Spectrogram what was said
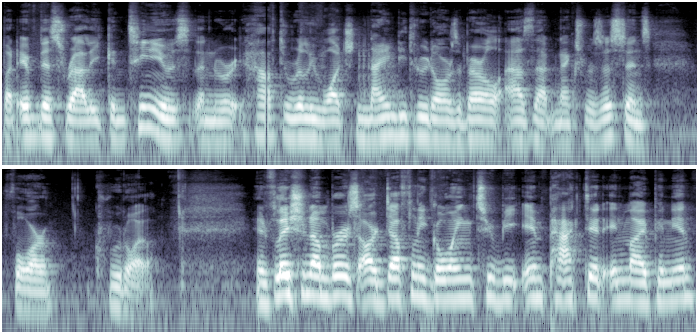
But if this rally continues, then we have to really watch $93 a barrel as that next resistance for crude oil. Inflation numbers are definitely going to be impacted, in my opinion,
